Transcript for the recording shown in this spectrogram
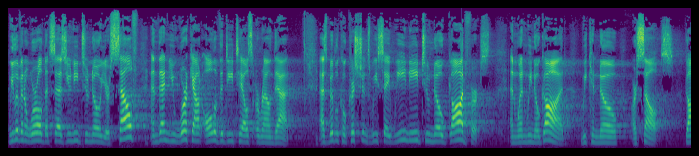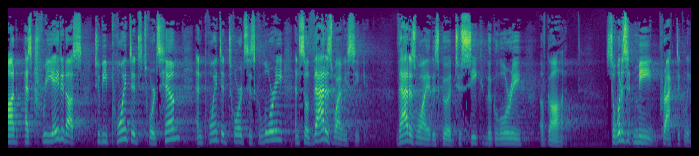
We live in a world that says you need to know yourself and then you work out all of the details around that. As biblical Christians, we say we need to know God first. And when we know God, we can know ourselves. God has created us to be pointed towards Him and pointed towards His glory, and so that is why we seek it. That is why it is good to seek the glory of God. So, what does it mean practically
